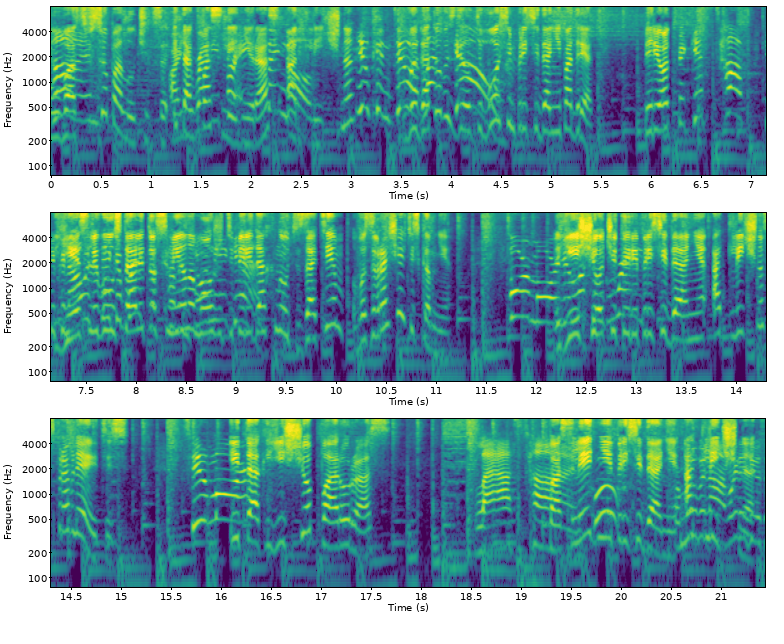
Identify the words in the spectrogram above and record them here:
У вас все получится. Итак, последний раз. Отлично. Вы готовы сделать 8 приседаний подряд? Вперед! Если вы устали, то смело можете передохнуть. Затем возвращайтесь ко мне. Еще четыре приседания. Отлично справляетесь. Итак, еще пару раз. Последнее приседание. Отлично.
